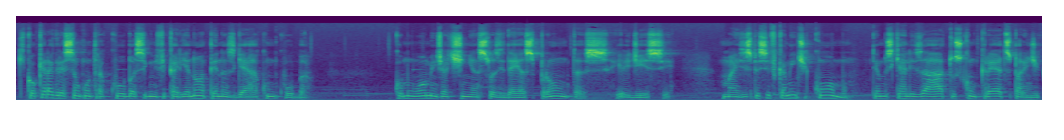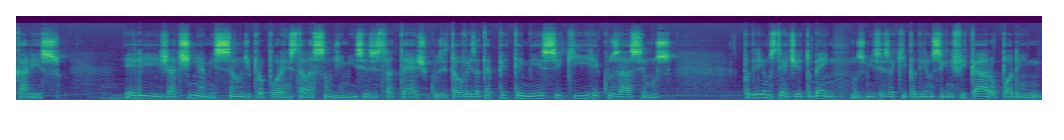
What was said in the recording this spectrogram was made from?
que qualquer agressão contra Cuba significaria não apenas guerra com Cuba. Como o homem já tinha suas ideias prontas, ele disse, mas especificamente como, temos que realizar atos concretos para indicar isso. Ele já tinha a missão de propor a instalação de mísseis estratégicos e talvez até temesse que recusássemos. Poderíamos ter dito, bem, os mísseis aqui poderiam significar ou podem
